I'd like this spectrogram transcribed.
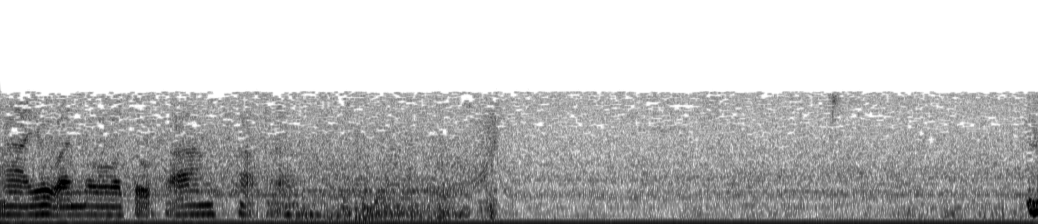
อายุวันโนสุขังภะอืม ตั้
